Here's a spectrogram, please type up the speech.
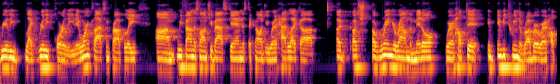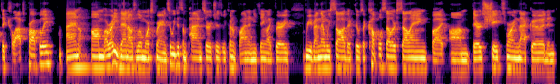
really like really poorly. They weren't collapsing properly. Um, we found this laundry basket and this technology where it had like a a, a, a ring around the middle where it helped it in, in, between the rubber where it helped it collapse properly. And um, already then I was a little more experienced. So we did some patent searches. We couldn't find anything like very brief. And then we saw that there was a couple sellers selling, but um, their shapes weren't that good and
